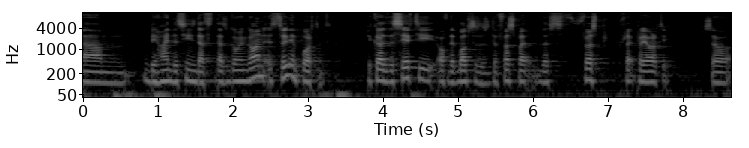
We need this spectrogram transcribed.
um, behind the scenes that's that's going on. It's really important because the safety of the boxers is the first pri- the first pri- priority. So,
